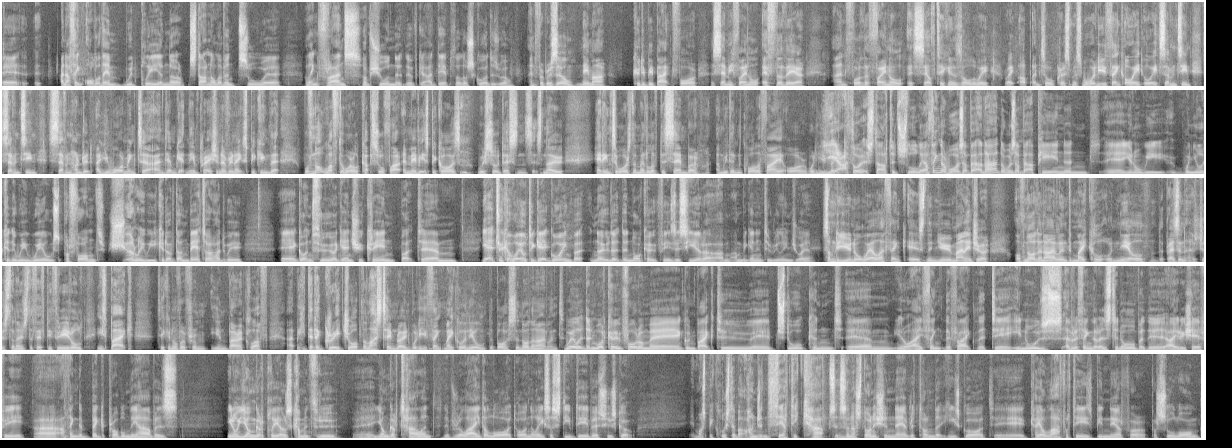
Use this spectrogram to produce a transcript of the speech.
Uh, and I think all of them would play in their starting 11. So uh, I think France have shown that they've got a depth of their squad as well. And for Brazil, Neymar could he be back for a semi final if they're there? And for the final itself, taking us all the way right up until Christmas. Well, what do you think? 08, 08, 17, 17, 700. Are you warming to it, Andy? I'm getting the impression every night speaking that we've not loved the World Cup so far. And maybe it's because we're so distant. It's now heading towards the middle of December and we didn't qualify, or what do you yeah, think? Yeah, I thought it started slowly. I think there was a bit of that. There was a bit of pain, and uh, you know, we when you look at the way Wales performed, surely we could have done better had we uh, gotten through against Ukraine. But um, yeah, it took a while to get going, but now that the knockout phase is here, I'm, I'm beginning to really enjoy it. Somebody you know well, I think, is the new manager of Northern Ireland, Michael O'Neill. The president has just announced the 53 year old he's back, taking over from Ian Barraclough. Uh, he did a great job the last time round. What do you think, Michael O'Neill, the boss in Northern Ireland? Well, it didn't work out for him uh, going back to uh, Stoke, and um, you know I think the fact that uh, he knows everything there is to know about the Irish FA. Uh, I think the big problem they have is, you know, younger players coming through uh, younger talent. They've relied a lot on the likes of Steve Davis, who's got it must be close to about 130 caps. It's mm. an astonishing uh, return that he's got. Uh, Kyle Lafferty's been there for, for so long.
